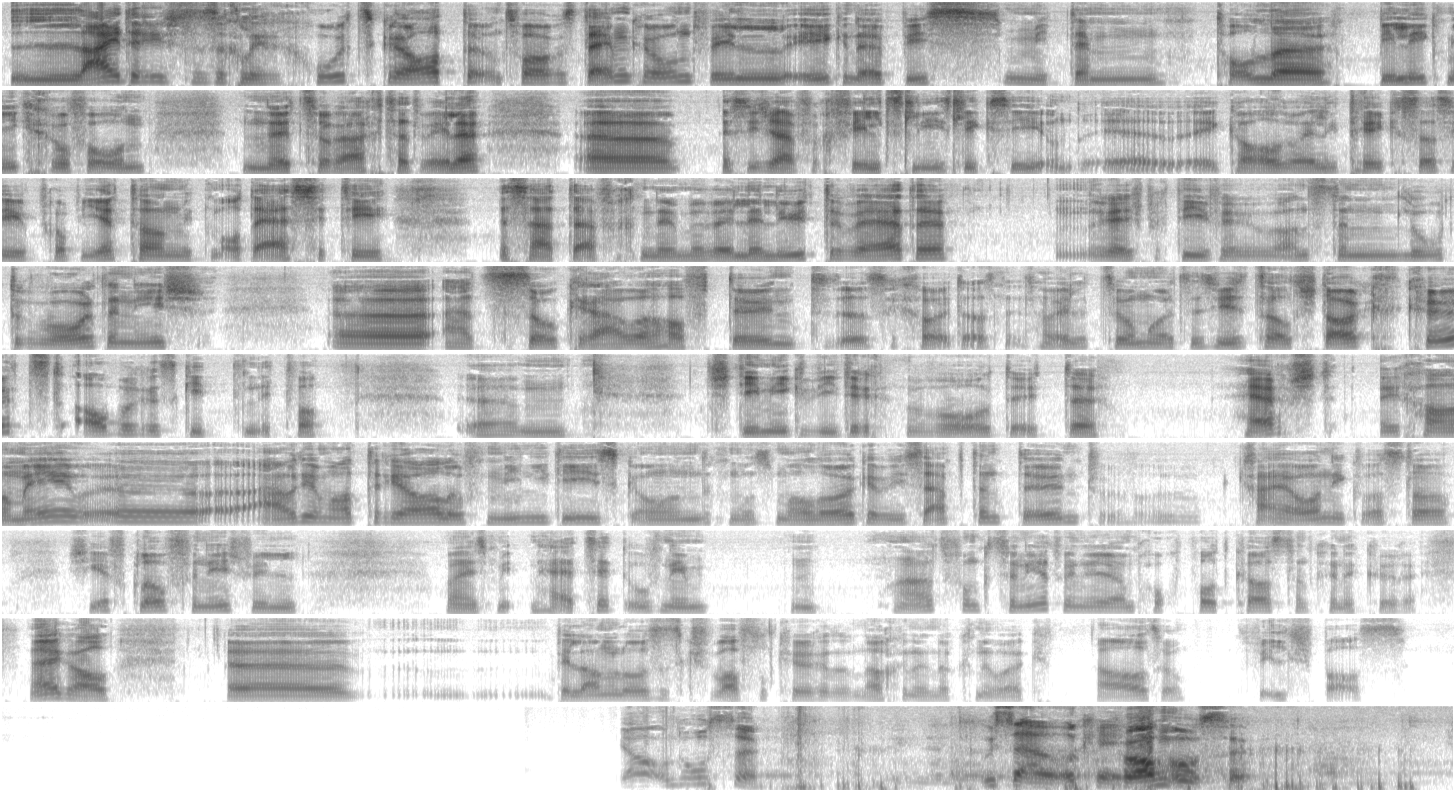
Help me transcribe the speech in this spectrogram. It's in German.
Leider ist es ein bisschen kurz geraten, und zwar aus dem Grund, weil irgendetwas mit dem tollen Billigmikrofon nicht so recht hat wollen. Äh, es ist einfach viel zu leislich und äh, egal welche Tricks dass ich probiert habe mit dem Audacity, es hat einfach nicht mehr lauter werden, respektive wenn es dann lauter geworden ist, äh, hat es so grauenhaft tönt, dass ich euch das nicht heulen zumuten. Es ist jetzt halt stark gekürzt, aber es gibt in etwa ähm, die Stimmung wieder, wo dort äh, herrscht. Ich habe noch mehr äh, Audiomaterial auf dem Minidisc und ich muss mal schauen, wie es dann tönt. Keine Ahnung, was da schief gelaufen ist, weil wenn ich es mit dem Headset aufnehme, hm, es funktioniert, wenn ihr am Koch-Podcast hören. Na egal. Äh, belangloses Geschwafel gehört und nachher noch genug. Also, viel Spaß. Ja, und außen. Aussen auch, okay. Vor allem außen.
